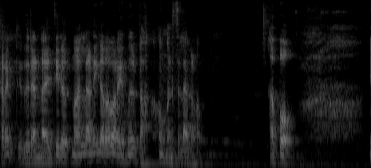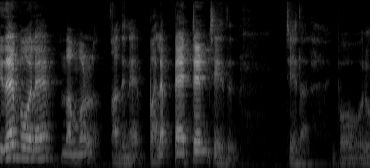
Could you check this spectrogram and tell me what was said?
കറക്റ്റ് ഇത് രണ്ടായിരത്തി ഇരുപത്തിനാലിലാണ് ഈ കഥ പറയുന്നത് കേട്ടോ. മനസ്സിലാക്കണം. അപ്പോൾ ഇതേപോലെ നമ്മൾ അതിനെ പല പാറ്റേൺ ചെയ്ത് ചെയ്താൽ ഇപ്പോൾ ഒരു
